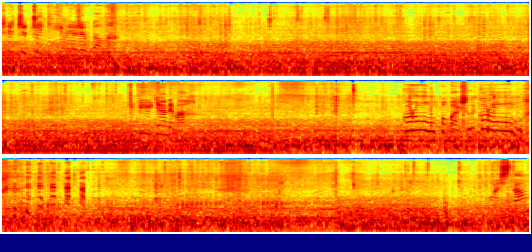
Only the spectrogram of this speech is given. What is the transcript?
Ще чуть-чуть і ми вже вдома. І півдня нема. Корову побачили, корову. Ось там.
